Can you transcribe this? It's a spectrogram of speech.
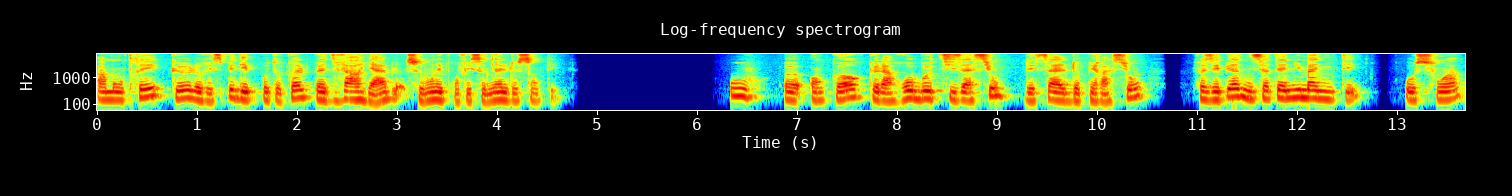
a montré que le respect des protocoles peut être variable selon les professionnels de santé. Ou euh, encore que la robotisation des salles d'opération faisait perdre une certaine humanité aux soins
